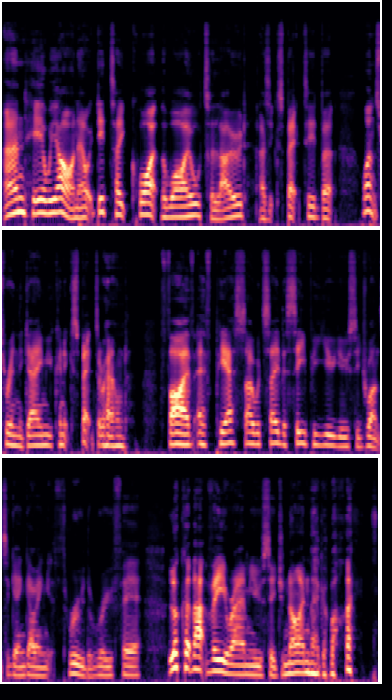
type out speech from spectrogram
And here we are. Now, it did take quite the while to load, as expected, but once we're in the game, you can expect around 5 FPS, I would say. The CPU usage, once again, going through the roof here. Look at that VRAM usage, 9 megabytes.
